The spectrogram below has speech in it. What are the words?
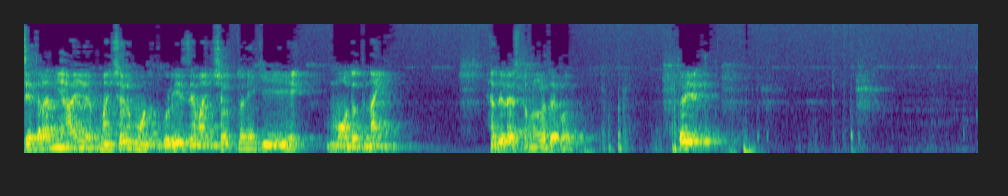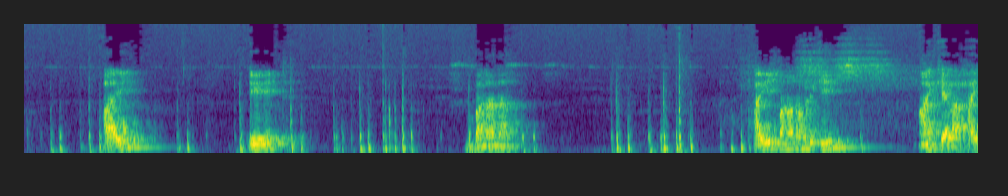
যে তারা নি আই মানুষের মদত করি, যে মানুষের তো নাকি মদত নাই। দিলাই ইস্তেমাল করা। যাব তো আই eat banana আই বানানো হলে কি? আই কেলা, হাই,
